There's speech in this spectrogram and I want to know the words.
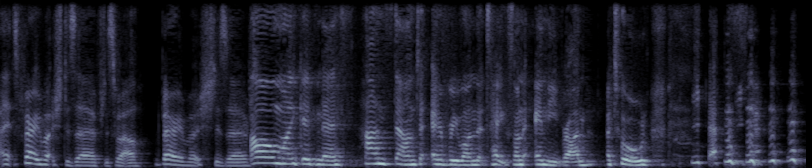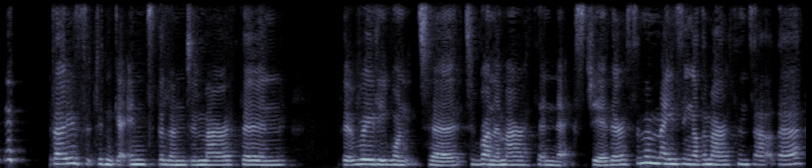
it's very much deserved as well. Very much deserved. Oh my goodness. Hands down to everyone that takes on any run at all. Yes. Those that didn't get into the London Marathon, that really want to, to run a marathon next year, there are some amazing other marathons out there.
